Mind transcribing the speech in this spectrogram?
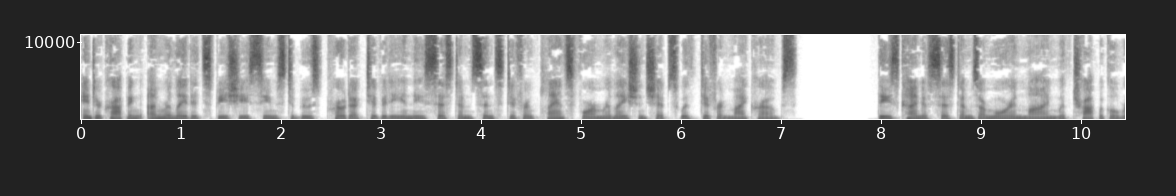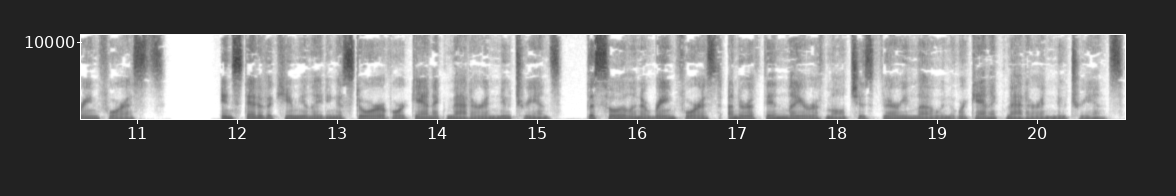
Intercropping unrelated species seems to boost productivity in these systems since different plants form relationships with different microbes. These kind of systems are more in line with tropical rainforests. Instead of accumulating a store of organic matter and nutrients, the soil in a rainforest under a thin layer of mulch is very low in organic matter and nutrients.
